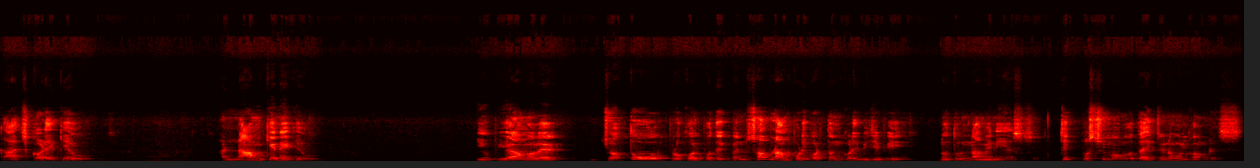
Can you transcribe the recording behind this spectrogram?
কাজ করে কেউ আর নাম কেনে কেউ? ইউপি আমলের যত প্রকল্প দেখবেন, সব নাম পরিবর্তন করে বিজেপি নতুন নামে নিয়ে আসছে। ঠিক পশ্চিমবঙ্গ তাই, তৃণমূল কংগ্রেস।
